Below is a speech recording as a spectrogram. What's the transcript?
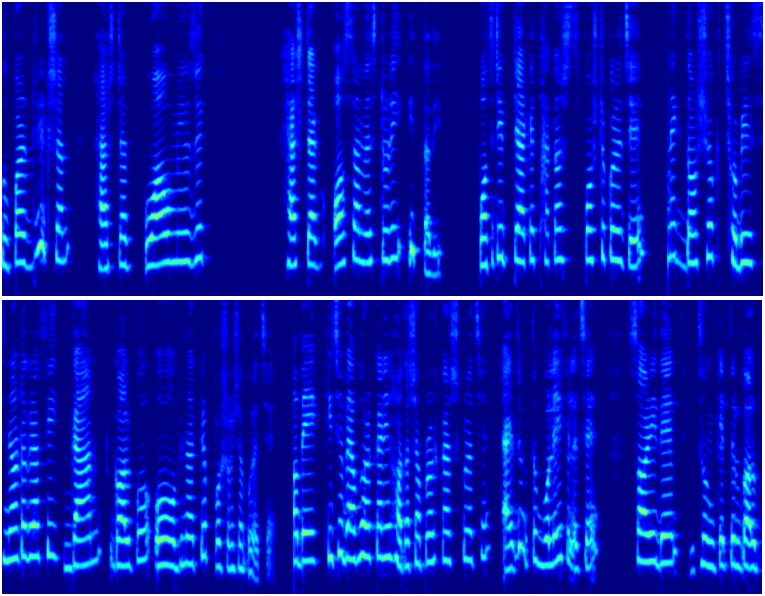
super direction hashtag wow music hashtag awesome story ইত্যাদি। পজিটিভ ট্যাগে থাকা স্পষ্ট করে যে, অনেক দর্শক ছবির সিনেমাটোগ্রাফি গান, গল্প ও অভিনয়কে প্রশংসা করেছে। তবে কিছু ব্যবহারকারী হতাশা প্রকাশ করেছে। একজন তো বলেই ফেলেছে সরি দেব, ধূমকেতুর গল্প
